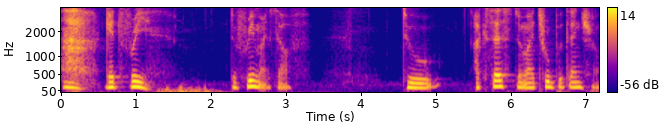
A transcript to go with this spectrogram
get free to free myself to access to my true potential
